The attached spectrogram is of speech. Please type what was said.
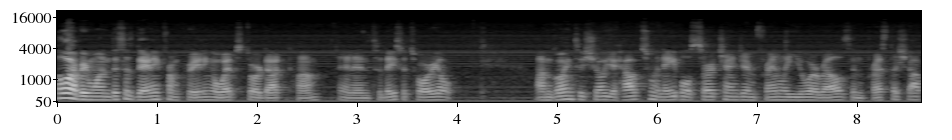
Hello everyone, this is Danny from creatingawebstore.com and in today's tutorial I'm going to show you how to enable search engine friendly URLs in PrestaShop.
